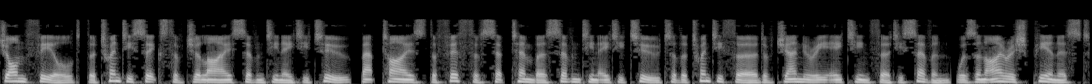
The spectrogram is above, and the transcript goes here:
John Field, the 26th of July 1782, baptized the 5th of September 1782 to the 23rd of January 1837, was an Irish pianist,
